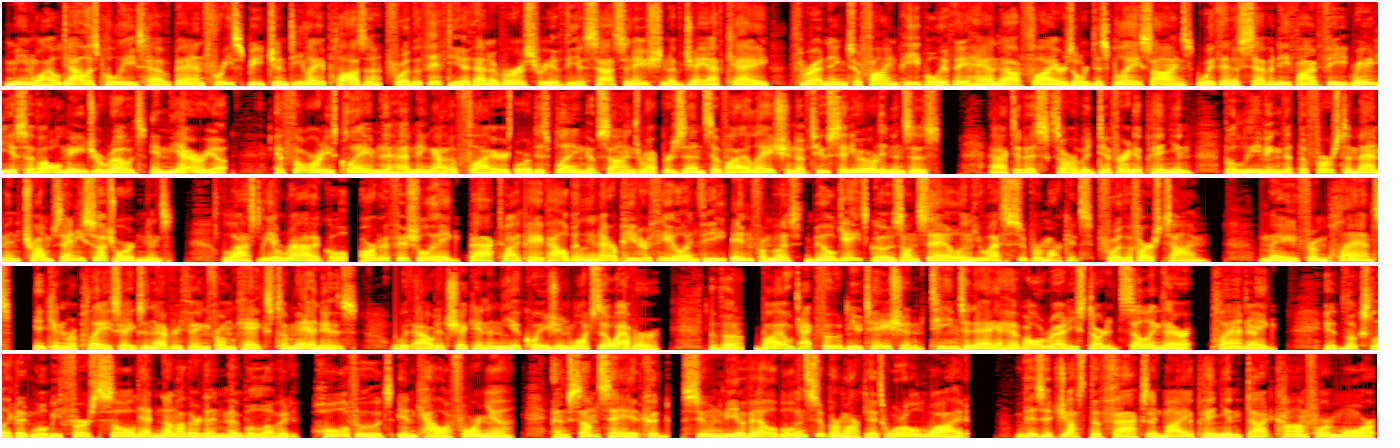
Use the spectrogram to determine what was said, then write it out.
Meanwhile Dallas police have banned free speech in Dealey Plaza for the 50th anniversary of the assassination of JFK, threatening to fine people if they hand out flyers or display signs within a 75 feet radius of all major roads in the area. Authorities claim that handing out of flyers or displaying of signs represents a violation of two city ordinances. Activists are of a different opinion, believing that the First Amendment trumps any such ordinance. Lastly a radical, artificial egg backed by PayPal billionaire Peter Thiel and the infamous Bill Gates goes on sale in U.S. supermarkets for the first time. Made from plants, it can replace eggs in everything from cakes to mayonnaise, without a chicken in the equation whatsoever. The biotech food mutation team today have already started selling their plant egg. It looks like it will be first sold at none other than the beloved Whole Foods in California, and some say it could soon be available in supermarkets worldwide. Visit justthefactsandmyopinion.com for more.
